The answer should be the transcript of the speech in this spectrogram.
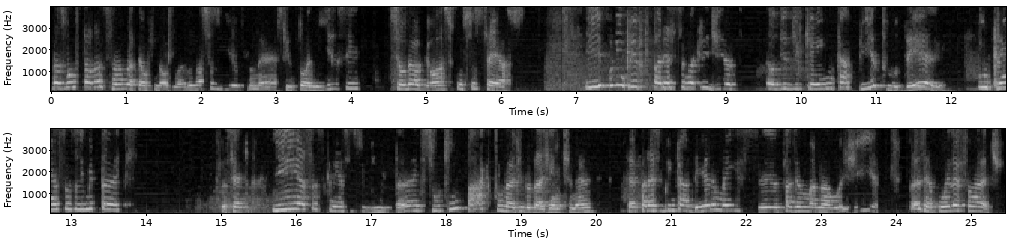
Nós vamos estar lançando até o final do ano o nosso livro, né? Sintonize seu negócio com sucesso. E, por incrível que pareça, você não acredita. Eu dediquei um capítulo dele em crenças limitantes. Tá certo? E essas crenças limitantes, o que impactam na vida da gente, né? É, parece brincadeira, mas é, fazendo uma analogia, por exemplo, um elefante.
